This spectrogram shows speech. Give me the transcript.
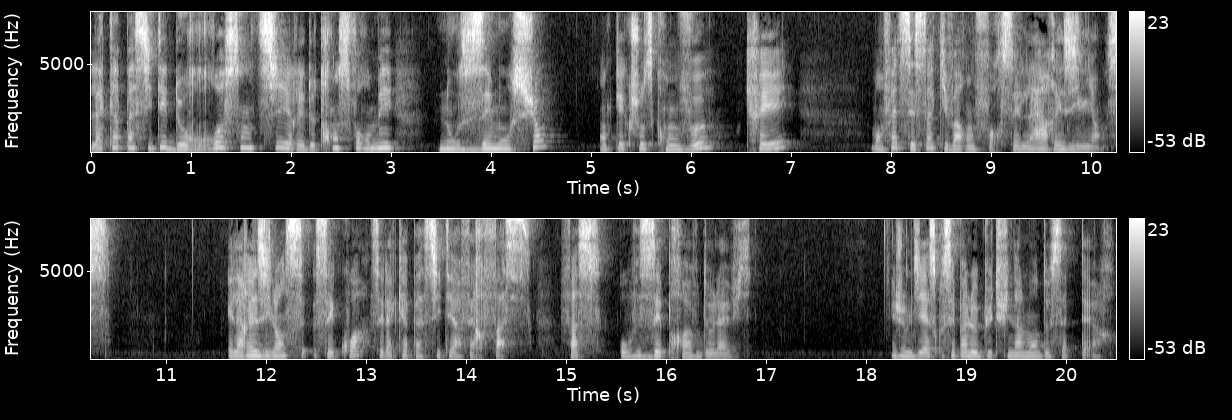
la capacité de ressentir et de transformer nos émotions en quelque chose qu'on veut créer, en fait, c'est ça qui va renforcer la résilience. Et la résilience, c'est quoi? C'est la capacité à faire face, face aux épreuves de la vie. Et je me dis, est-ce que c'est pas le but finalement de cette terre?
